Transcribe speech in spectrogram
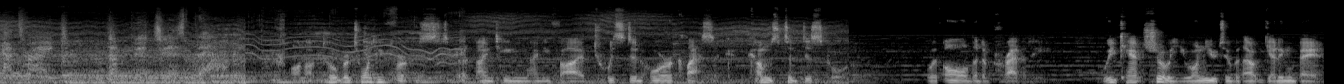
That's right. The bitch is back. On October 21st, the 1995 Twisted Horror Classic comes to Discord. With all the depravity, we can't show you on YouTube without getting banned.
